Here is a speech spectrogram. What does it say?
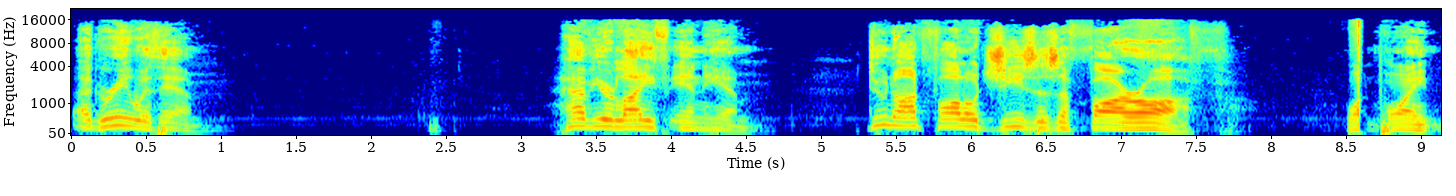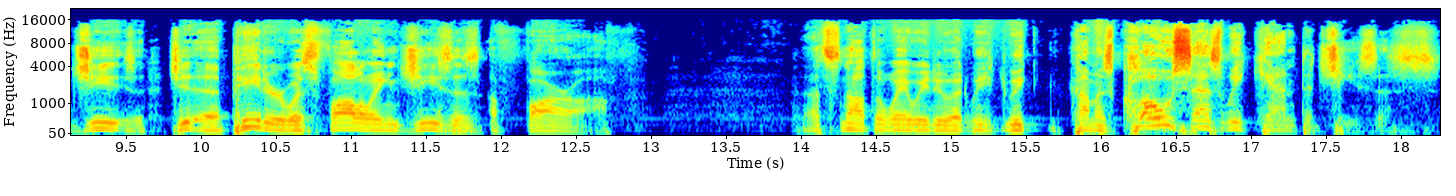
Agree with him. Have your life in him. Do not follow Jesus afar off. One point, Jesus, uh, Peter was following Jesus afar off. That's not the way we do it. We, we come as close as we can to Jesus.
